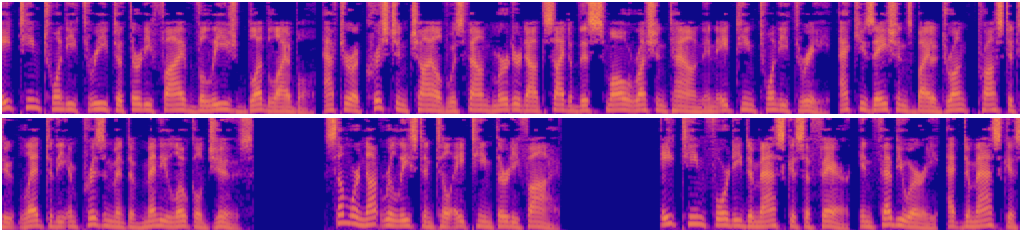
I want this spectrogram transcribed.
1823–35 Velizh blood libel, after a Christian child was found murdered outside of this small Russian town in 1823, accusations by a drunk prostitute led to the imprisonment of many local Jews. Some were not released until 1835. 1840 Damascus Affair – In February, at Damascus,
